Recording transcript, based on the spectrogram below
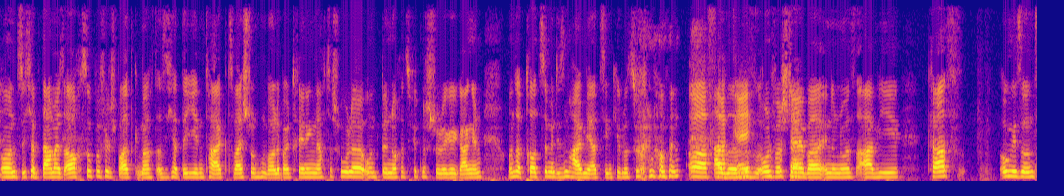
Und ich habe damals auch super viel Sport gemacht. Also ich hatte jeden Tag zwei Stunden Volleyballtraining nach der Schule und bin noch ins Fitnessstudio gegangen und habe trotzdem in diesem halben Jahr 10 Kilo zugenommen. Oh, fuck, also das ist unvorstellbar ja. in den USA, wie krass ungesund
